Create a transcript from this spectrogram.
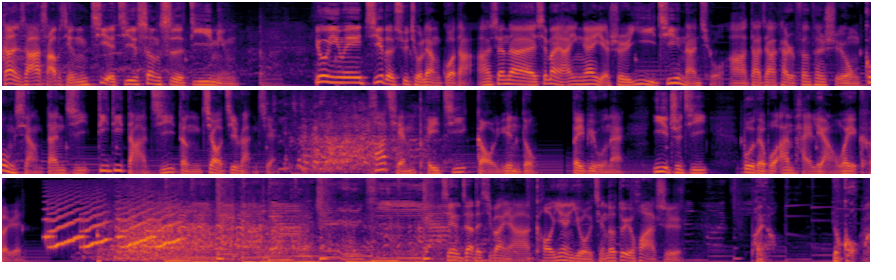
干啥啥不行，借鸡生事第一名。又因为鸡的需求量过大啊，现在西班牙应该也是一鸡难求啊，大家开始纷纷使用共享单机、滴滴打鸡等叫鸡软件，花钱陪鸡搞运动，被逼无奈，一只鸡不得不安排两位客人。现在的西班牙考验友情的对话是：朋友，有狗吗？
